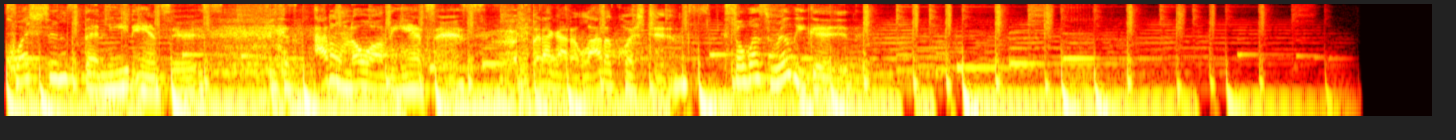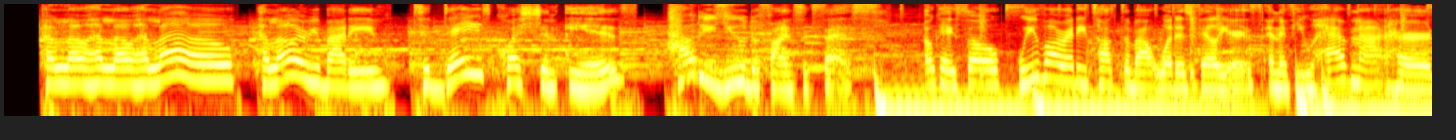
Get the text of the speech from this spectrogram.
Questions that need answers. Because I don't know all the answers, but I got a lot of questions. So, what's really good? Hello, hello, hello. Hello, everybody. Today's question is How do you define success? Okay, so we've already talked about what is failures. And if you have not heard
